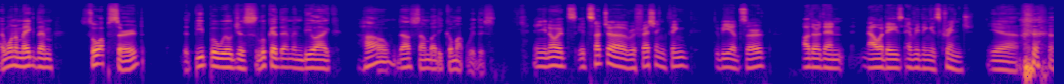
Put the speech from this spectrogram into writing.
I want to make them so absurd that people will just look at them and be like, "How does somebody come up with this?" And you know, it's it's such a refreshing thing to be absurd. Other than nowadays, everything is cringe. Yeah.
